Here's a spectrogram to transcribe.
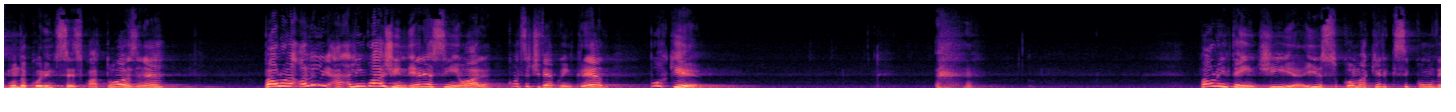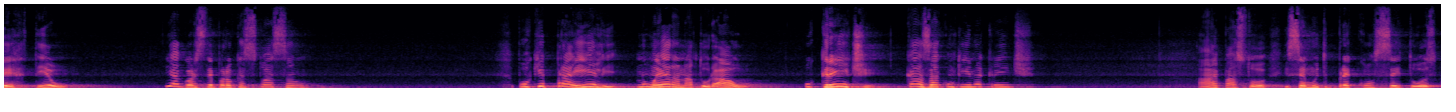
2 Coríntios 6,14, né? Paulo, olha a linguagem dele é assim: olha, quando você estiver com o incrédulo, por quê? Paulo entendia isso como aquele que se converteu e agora se deparou com a situação. Porque para ele não era natural o crente casar com quem não é crente. Ai, pastor, isso é muito preconceituoso.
